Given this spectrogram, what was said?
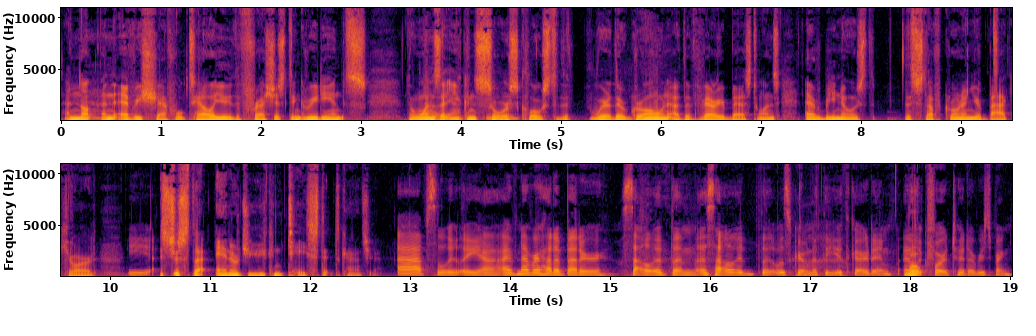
and not. And every chef will tell you the freshest ingredients, the ones oh, that yeah. you can source mm-hmm. close to the where they're grown, are the very best ones. Everybody knows the, stuff grown in your backyard yeah. It's just that energy. You can taste it, can't you? Absolutely, yeah. I've never had a better salad than a salad that was grown at the youth garden. I well, look forward to it every spring.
